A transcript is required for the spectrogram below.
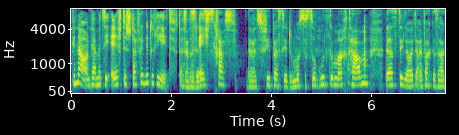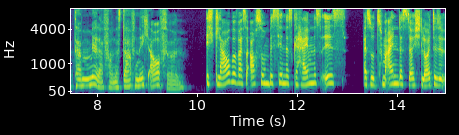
Genau. Und wir haben jetzt die elfte Staffel gedreht. Das also ist das, echt krass. Da ist viel passiert. Du musst es so gut gemacht haben, dass die Leute einfach gesagt haben, mehr davon. Das darf nicht aufhören. Ich glaube, was auch so ein bisschen das Geheimnis ist, also zum einen, dass euch Leute,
